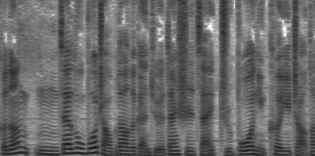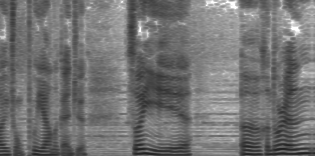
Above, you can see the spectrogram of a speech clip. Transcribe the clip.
可能嗯，在录播找不到的感觉，但是在直播你可以找到一种不一样的感觉。所以，呃，很多人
